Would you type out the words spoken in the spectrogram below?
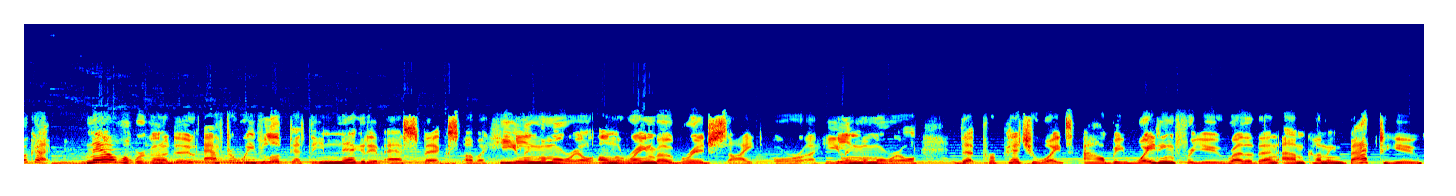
Okay, now what we're going to do, after we've looked at the negative aspects of a healing memorial on the Rainbow Bridge site or a healing memorial that perpetuates I'll be waiting for you rather than I'm coming back to you,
